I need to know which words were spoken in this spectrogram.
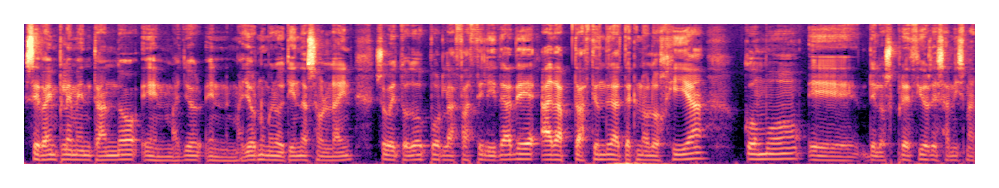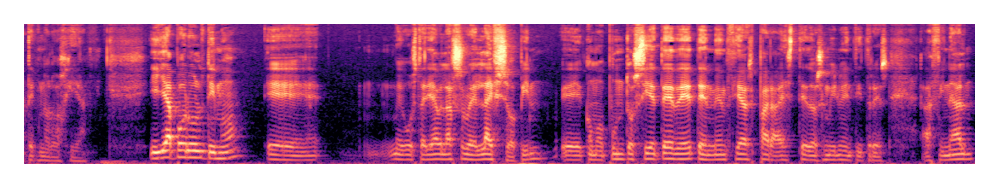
se va implementando en mayor, en mayor número de tiendas online, sobre todo por la facilidad de adaptación de la tecnología como eh, de los precios de esa misma tecnología. Y ya por último, eh, me gustaría hablar sobre el live shopping eh, como punto 7 de tendencias para este 2023. Al final,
